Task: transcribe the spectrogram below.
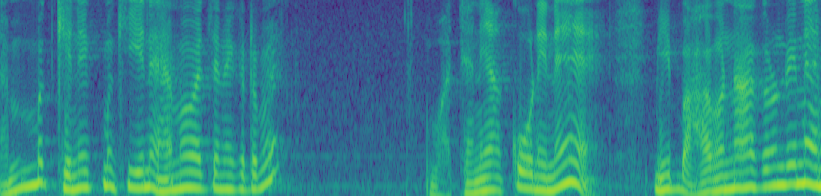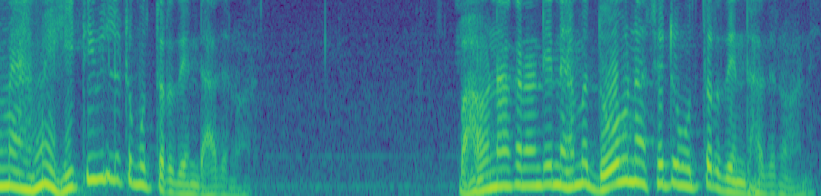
හැම කෙනෙක්ම කියන හැම වචනයකටම වචනයක් ඕනේ නැහැ මේ භාවනා කරනකොට එන හැම හැම හිතවිල්ලටම උත්තර දෙන්න හදනවා. භාවනා කරනකොට එන හැම දෝමනසටම උත්තර දෙන්න හදනවානේ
